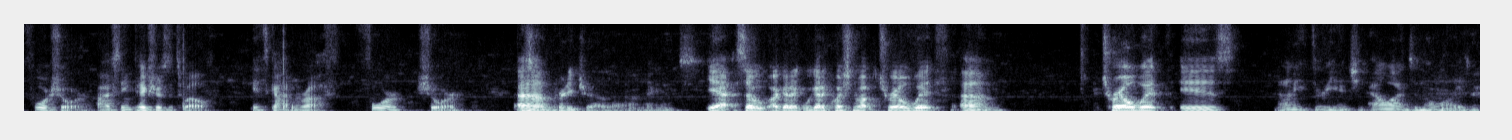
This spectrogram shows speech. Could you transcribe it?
for sure. I've seen pictures of 12. It's gotten rough for sure. It's Um, pretty trail though. I mean, it's yeah, so I got a we got a question about trail width. Um, trail width is 93 inches. How wide's a normal razor?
